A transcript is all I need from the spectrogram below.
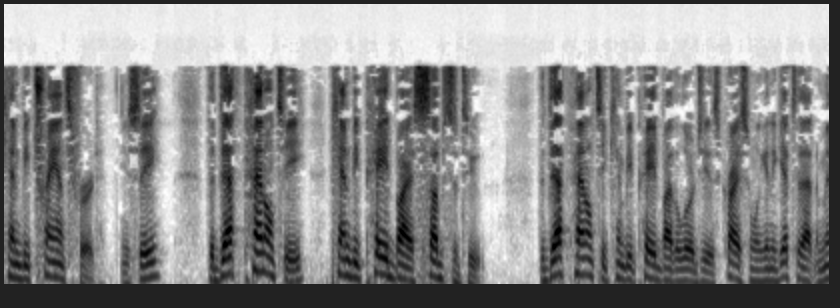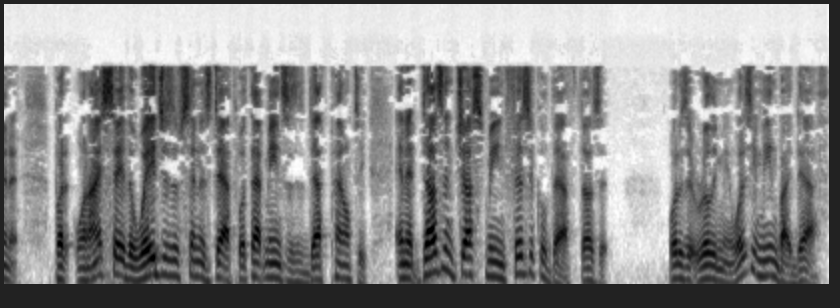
can be transferred. You see? The death penalty can be paid by a substitute. The death penalty can be paid by the Lord Jesus Christ, and we're going to get to that in a minute. But when I say the wages of sin is death, what that means is the death penalty. And it doesn't just mean physical death, does it? What does it really mean? What does he mean by death?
